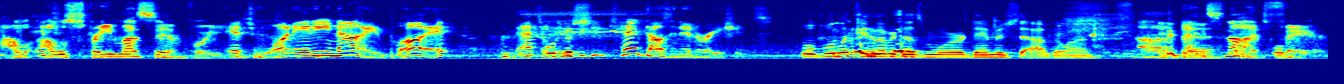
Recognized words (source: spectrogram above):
I will, I will stream my sim for you. it's 189, but that's only if you do 10,000 iterations. Well, we'll look at whoever does more damage to Algalon. Uh, and, that's uh, not we'll- fair.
